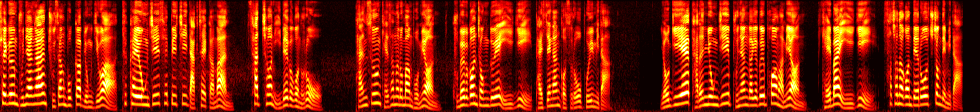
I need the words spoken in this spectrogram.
최근 분양한 주상복합 용지와 특화 용지 셋빛이 낙찰가만 4,200억 원으로 단순 계산으로만 보면 900억 원 정도의 이익이 발생한 것으로 보입니다. 여기에 다른 용지 분양 가격을 포함하면 개발 이익이 4천억 원대로 추정됩니다.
